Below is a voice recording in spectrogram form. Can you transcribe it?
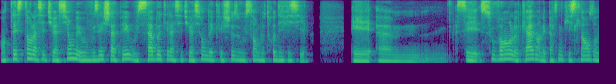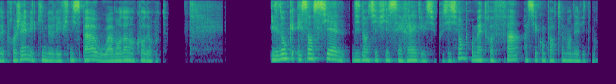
en testant la situation, mais vous vous échappez, vous sabotez la situation dès que les choses vous semblent trop difficiles. Et euh, c'est souvent le cas dans les personnes qui se lancent dans des projets mais qui ne les finissent pas ou abandonnent en cours de route. Il est donc essentiel d'identifier ces règles et suppositions pour mettre fin à ces comportements d'évitement.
